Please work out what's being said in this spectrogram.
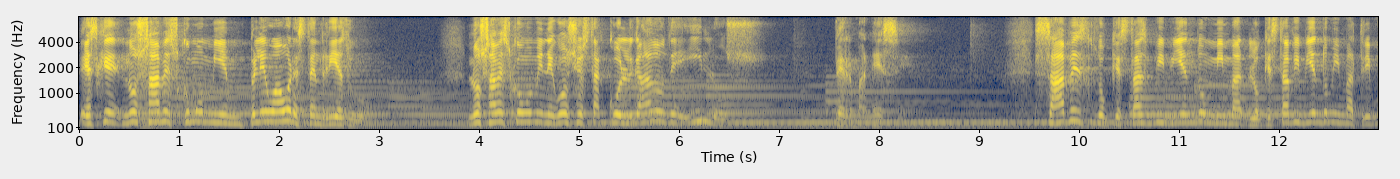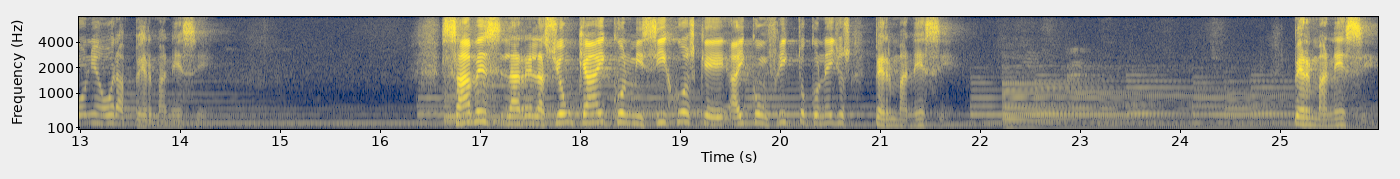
Es que no sabes cómo mi empleo ahora está en riesgo. No sabes cómo mi negocio está colgado de hilos. Permanece. ¿Sabes lo que estás viviendo lo que está viviendo mi matrimonio ahora? Permanece. ¿Sabes la relación que hay con mis hijos, que hay conflicto con ellos? Permanece. Permanece.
